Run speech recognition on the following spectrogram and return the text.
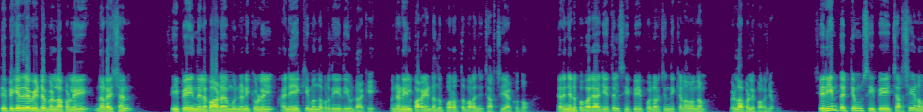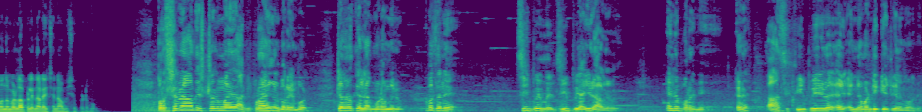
സി പിക്കെതിരെ വീണ്ടും Vellappally Natesan C P I നിലപാട് മുന്നണിക്കുള്ളിൽ അനയിക്കുമെന്ന പ്രതീതിയുണ്ടാക്കി മുന്നണിയിൽ പറയേണ്ടത് പുറത്ത് പറഞ്ഞ് ചർച്ചയാക്കുന്നു. തെരഞ്ഞെടുപ്പ് പരാജയത്തിൽ സി പി ഐ പുനർചിന്തിക്കണമെന്നും വെള്ളാപ്പള്ളി പറഞ്ഞു. ശരിയും തെറ്റും സി പി ഐ ചർച്ച ചെയ്യണമെന്നും വെള്ളാപ്പള്ളി നടേശൻ ആവശ്യപ്പെടുന്നു. പ്രശ്നാധിഷ്ഠിതമായ അഭിപ്രായങ്ങൾ പറയുമ്പോൾ ചിലർക്കെല്ലാം ഗുണം വരും. ഇപ്പം തന്നെ C P M C P ഐയുടെ ആളുകൾ എന്നെ പറഞ്ഞ് ആ സി പി ഐയുടെ എന്നെ വണ്ടി കയറ്റിയെന്ന് പറഞ്ഞു.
